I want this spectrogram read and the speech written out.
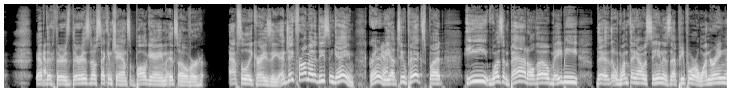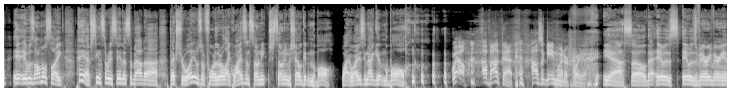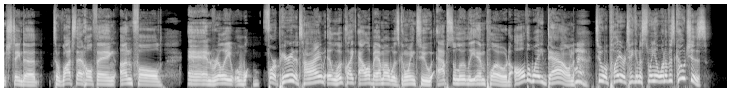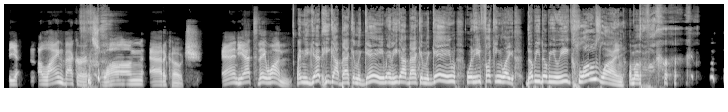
Yep, Yep. There, there is there is no second chance. Ball game, it's over. absolutely crazy. And Jake Fromm had a decent game. Granted, he had two picks, but he wasn't bad. Although maybe the, the one thing I was seeing is that people were wondering. It, it was almost like, hey, I've seen somebody say this about uh, Dexter Williams before. They're like, why isn't Sony Sony Michel getting the ball? Why why is he not getting the ball? Well, about that. How's a game winner for you? yeah, so that it was it was very very interesting to to watch that whole thing unfold. And really, w- for a period of time, it looked like Alabama was going to absolutely implode all the way down to a player taking a swing at one of his coaches. Yeah, a linebacker swung at a coach, and yet they won. And yet he got back in the game, and he got back in the game when he fucking like WWE clothesline a motherfucker.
